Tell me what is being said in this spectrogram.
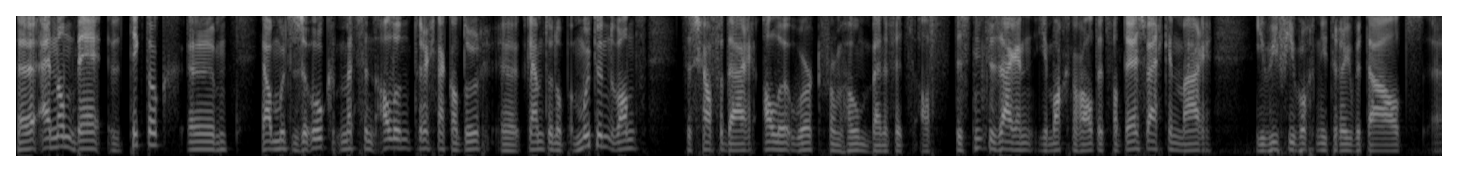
Eh, en dan bij eh, TikTok ehm, ja, moeten ze ook met z'n allen terug naar kantoor eh klemtoon op moeten, want ze schaffen daar alle work-from-home benefits af. Het is niet te zeggen, je mag nog altijd van thuis werken, maar je wifi wordt niet terugbetaald, eh,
